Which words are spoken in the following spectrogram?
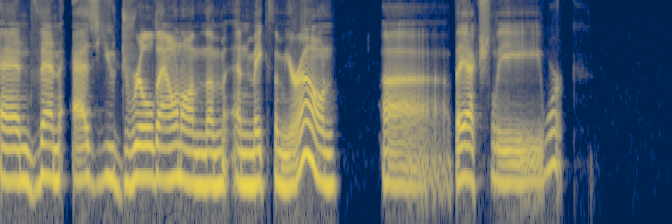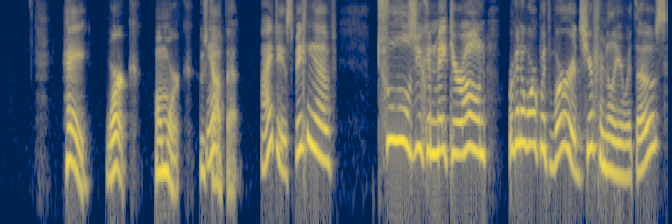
and then as you drill down on them and make them your own, uh, they actually work. Hey, work, homework. Who's Yeah. got that? I do. Speaking of tools you can make your own, we're going to work with words. You're familiar with those.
